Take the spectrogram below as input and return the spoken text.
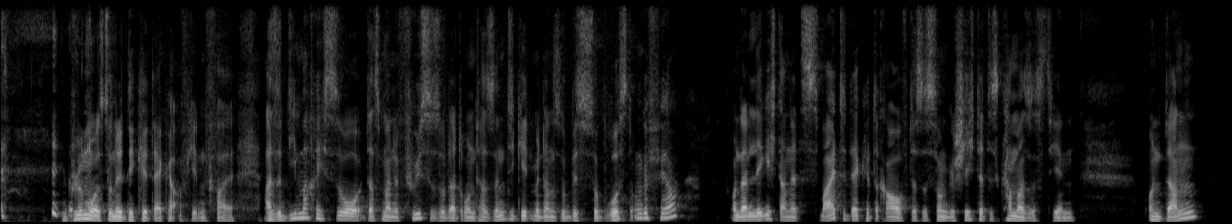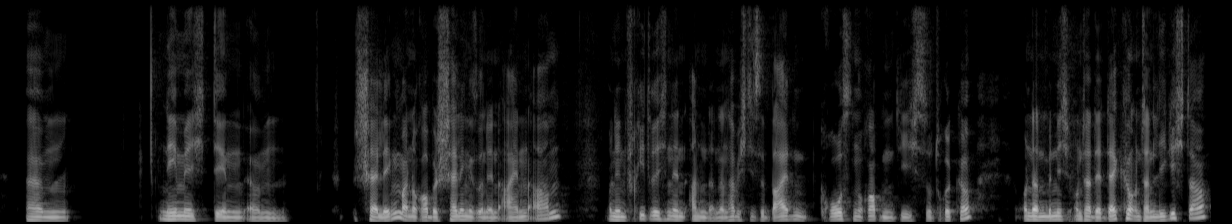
Plumo ist so eine dicke Decke auf jeden Fall. Also die mache ich so, dass meine Füße so darunter sind. Die geht mir dann so bis zur Brust ungefähr. Und dann lege ich da eine zweite Decke drauf. Das ist so ein geschichtetes Kammersystem. Und dann ähm, nehme ich den ähm, Schelling, meine Robbe Schelling ist in den einen Arm und den Friedrich in den anderen. Dann habe ich diese beiden großen Robben, die ich so drücke. Und dann bin ich unter der Decke und dann liege ich da.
